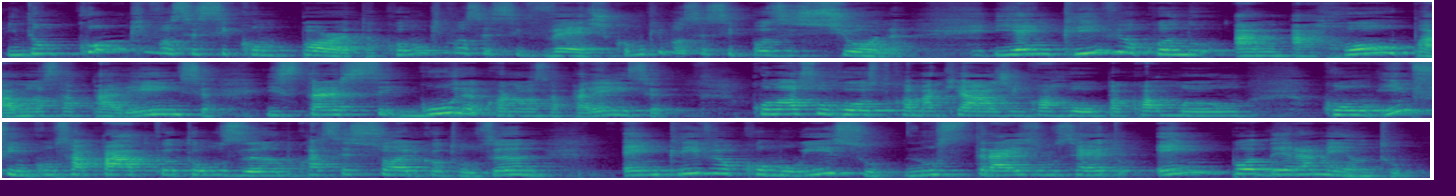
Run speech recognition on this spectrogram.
Então, como que você se comporta? Como que você se veste? Como que você se posiciona? E é incrível quando a, a roupa, a nossa aparência, estar segura com a nossa aparência com o nosso rosto, com a maquiagem, com a roupa, com a mão, com, enfim, com o sapato que eu tô usando, com o acessório que eu tô usando. É incrível como isso nos traz um certo empoderamento.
